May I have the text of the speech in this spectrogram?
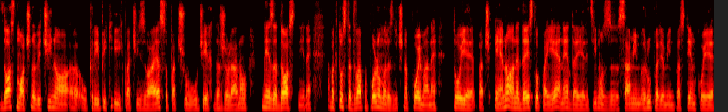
dost močno večino uh, ukrepi, ki jih pač izvaja, so pač v očeh državljanov nezadostni. Ne. Ampak to sta dva popolnoma različna pojma. Ne. To je pač eno, a ne dejstvo pa je, ne, da je recimo z samim Ruperjem in pa s tem, ko je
